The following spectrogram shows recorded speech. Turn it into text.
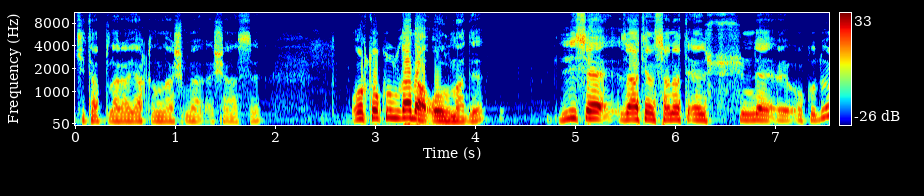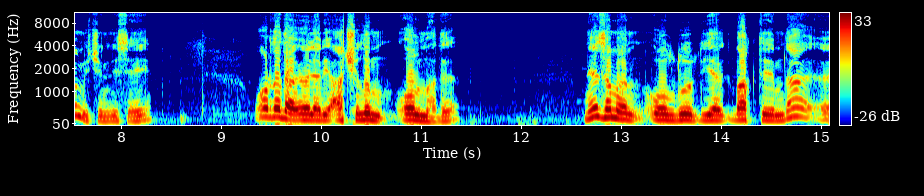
kitaplara yakınlaşma şansı. Ortaokulda da olmadı. Lise zaten sanat enstitüsünde e, okuduğum için liseyi. Orada da öyle bir açılım olmadı. Ne zaman oldu diye baktığımda e,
